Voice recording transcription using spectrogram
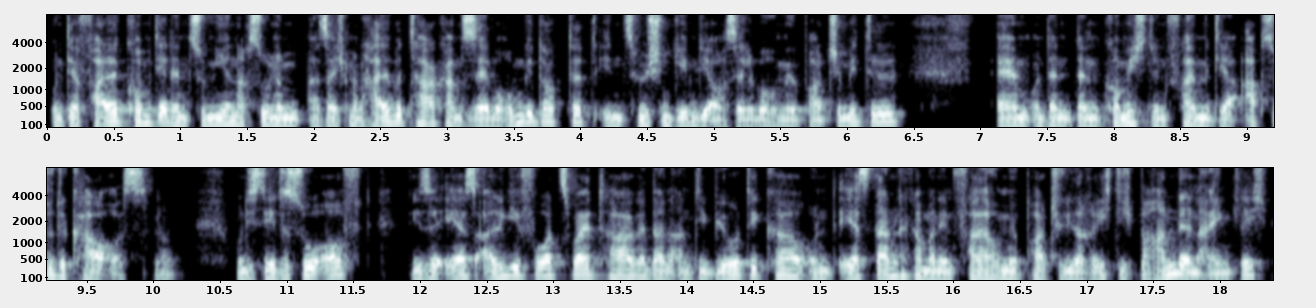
Und der Fall kommt ja dann zu mir nach so einem, also sag ich mal, einen halben Tag haben sie selber rumgedoktert. Inzwischen geben die auch selber homöopathische Mittel. Ähm, und dann, dann komme ich den Fall mit ja absolute Chaos. Ne? Und ich sehe das so oft, diese erst Algi vor zwei Tage, dann Antibiotika und erst dann kann man den Fall homöopathisch wieder richtig behandeln eigentlich.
